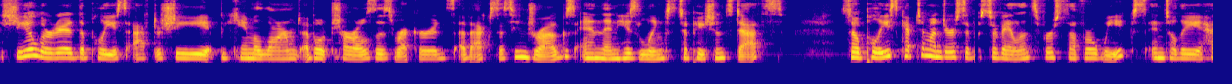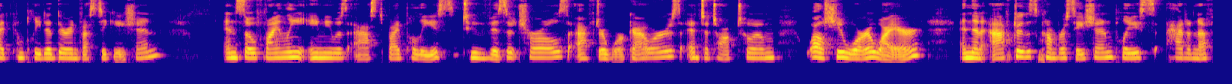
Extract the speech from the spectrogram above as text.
she alerted the police after she became alarmed about Charles's records of accessing drugs and then his links to patients' deaths. So, police kept him under surveillance for several weeks until they had completed their investigation. And so finally, Amy was asked by police to visit Charles after work hours and to talk to him while she wore a wire. And then after this conversation, police had enough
